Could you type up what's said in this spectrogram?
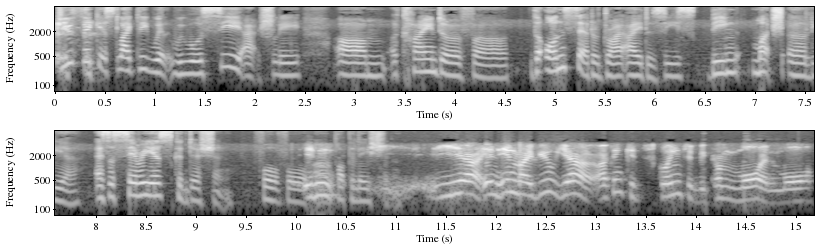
do you think it's likely we, we will see actually um, a kind of uh, the onset of dry eye disease being much earlier as a serious condition for for uh, In- population? Yeah, in, in my view, yeah, I think it's going to become more and more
